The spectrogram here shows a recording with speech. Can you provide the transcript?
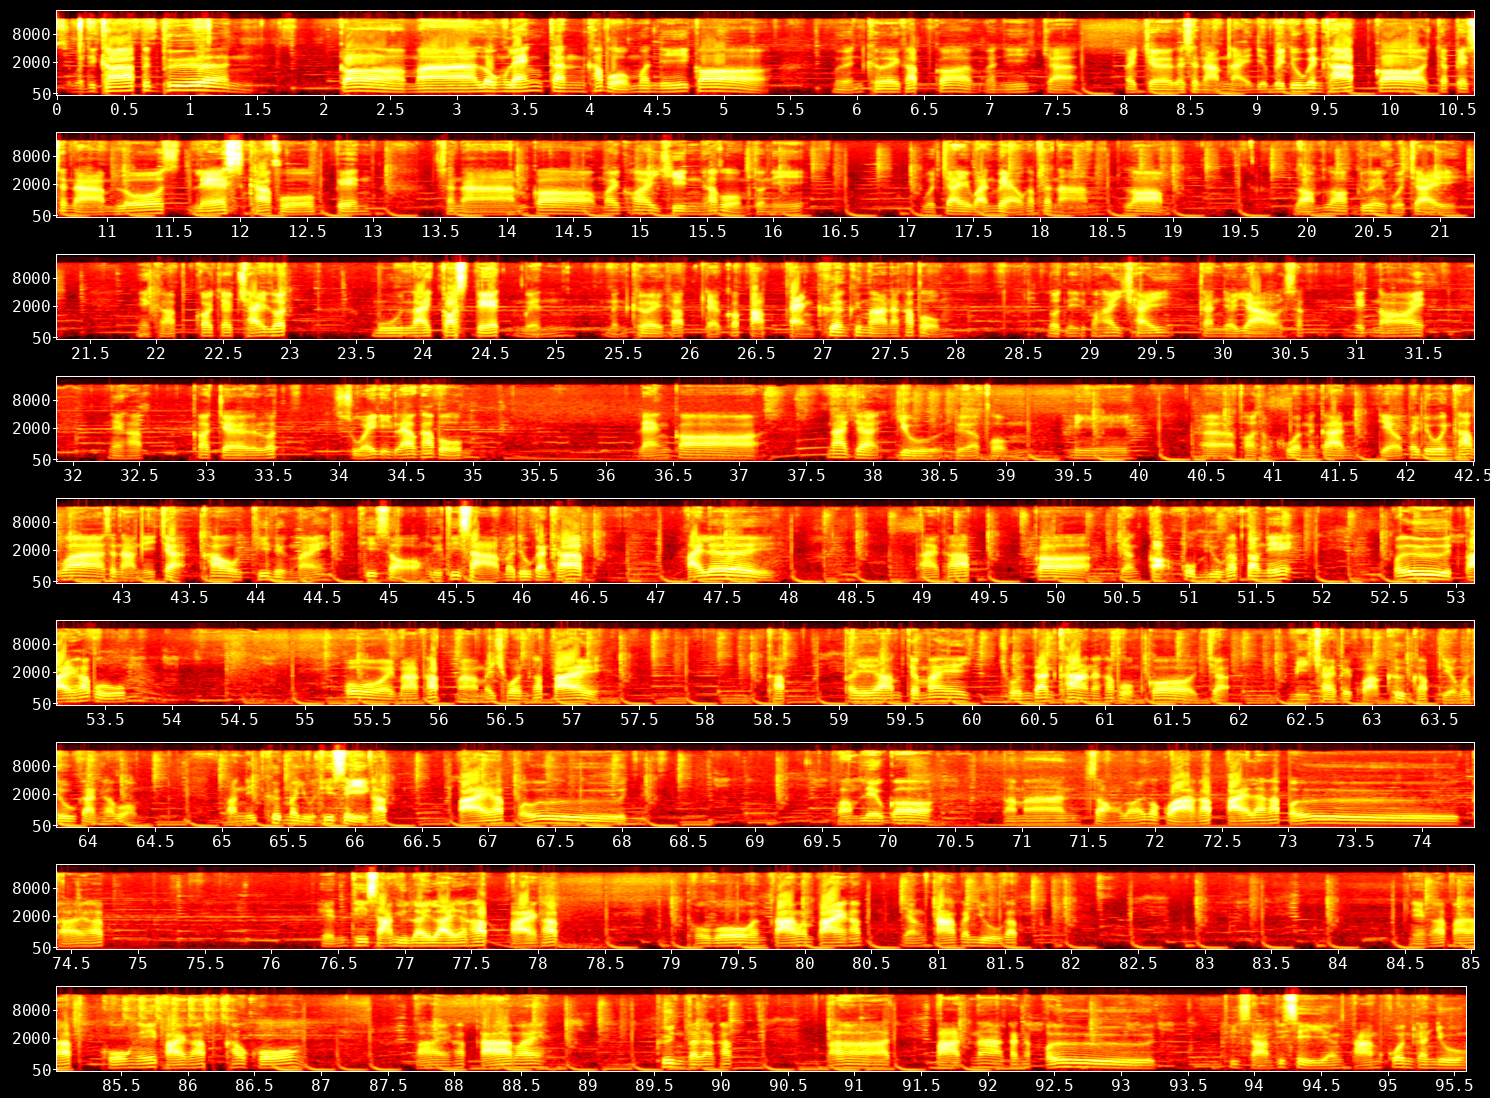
สวัสดีครับเพื่อนๆ ก็มาลงแรงกันครับผมวันนี้ก็เหมือนเคยครับ ก็วันนี้จะไปเจอกันสนามไหน เดี๋ยวไปดูกันครับ ก็จะเป็นสนามโรสเลสครับผมเป็นสนามก็ไม่ค่อยชินครับผมตัวนี้ หัวใจหวานแหววครับสนามรอบล้อมรอบด้วยหัวใจนี่ครับก็จะใช้รถ Moonlight g o s d e a d เหมือนเหมือนเคยครับ แต่ก็ปรับแต่งเครื่องขึ้นมานะครับผม รถนี้ก็ให้ใช้กันยาวๆสักเล็กน้อยเนี่ยครับก็เจอรถสวยอีกแล้วครับผมแรงก็น่าจะอยู่เหลือผมมีออพอสมควรเหมือนกัน เดี๋ยวไปดูกันครับว่าสนามนี้จะเข้าที่ 1 ไหมที่ 2 หรือที่ 3 มาดูกันครับ ไปเลยไปครับ ก็ยังเกาะกลุ่มอยู่ครับตอนนี้ปืดไปครับผม โอ้ยมาครับมาไม่ชนครับไป พยายามจะไม่ชนด้านข้างนะครับ ผมก็จะมีชัยไปกว่าครึ่งครับ เดี๋ยวมาดูกันครับผม ตอนนี้ขึ้นมาอยู่ที่ 4 ครับ ไปครับปืดความเร็วก็ประมาณ 200 กว่ากว่าครับไปแล้วครับปืดไปครับ เห็นที่ 3 อยู่ไล่ๆแล้วครับไปครับ โทโบกันตามกันไปครับ ยังตามกันอยู่ครับเนี่ยครับมาครับโค้งนี้ไปครับเข้าโค้ง ไปครับตามไปขึ้นไปแล้วครับปาดปาดหน้ากันครับปืดที่ 3 ที่ 4 ยังตามก้นกันอยู่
